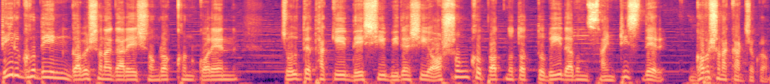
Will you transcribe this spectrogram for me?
দীর্ঘদিন গবেষণাগারে সংরক্ষণ করেন। চলতে থাকে দেশি বিদেশি অসংখ্য প্রত্নতত্ত্ববিদ এবং সায়েন্টিস্টদের গবেষণা কার্যক্রম।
